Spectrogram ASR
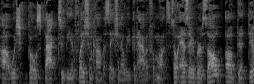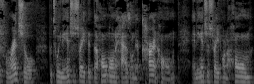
Uh, which goes back to the inflation conversation that we've been having for months. So as a result of the differential between the interest rate that the homeowner has on their current home and the interest rate on a home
